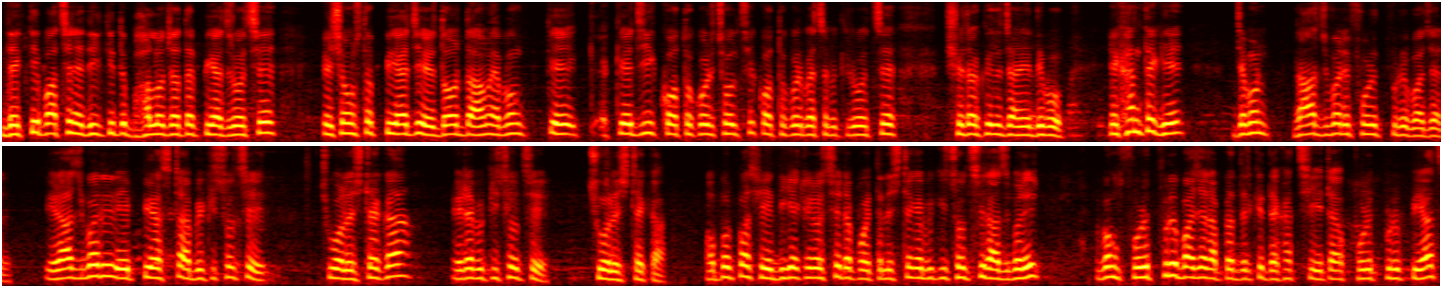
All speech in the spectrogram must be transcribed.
দেখতে পাচ্ছেন, এদিকে কিন্তু ভালো জাতের পেঁয়াজ রয়েছে। এই সমস্ত পেঁয়াজের দরদাম এবং কেজি কত করে চলছে, কত করে বেচা বিক্রি হচ্ছে সেটাও কিন্তু জানিয়ে দেব। এখান থেকে যেমন রাজবাড়ি ফরিদপুরের বাজার, এই রাজবাড়ির এই পেঁয়াজটা বিক্রি চলছে চুয়াল্লিশ টাকা, এটা বিক্রি চলছে চুয়াল্লিশ টাকা। অপর পাশে এদিকে একটা রয়েছে, এটা পঁয়তাল্লিশ টাকা বিক্রি চলছে রাজবাড়ির। এবং ফরিদপুরের বাজার আপনাদেরকে দেখাচ্ছি, এটা ফরিদপুরের পেঁয়াজ,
